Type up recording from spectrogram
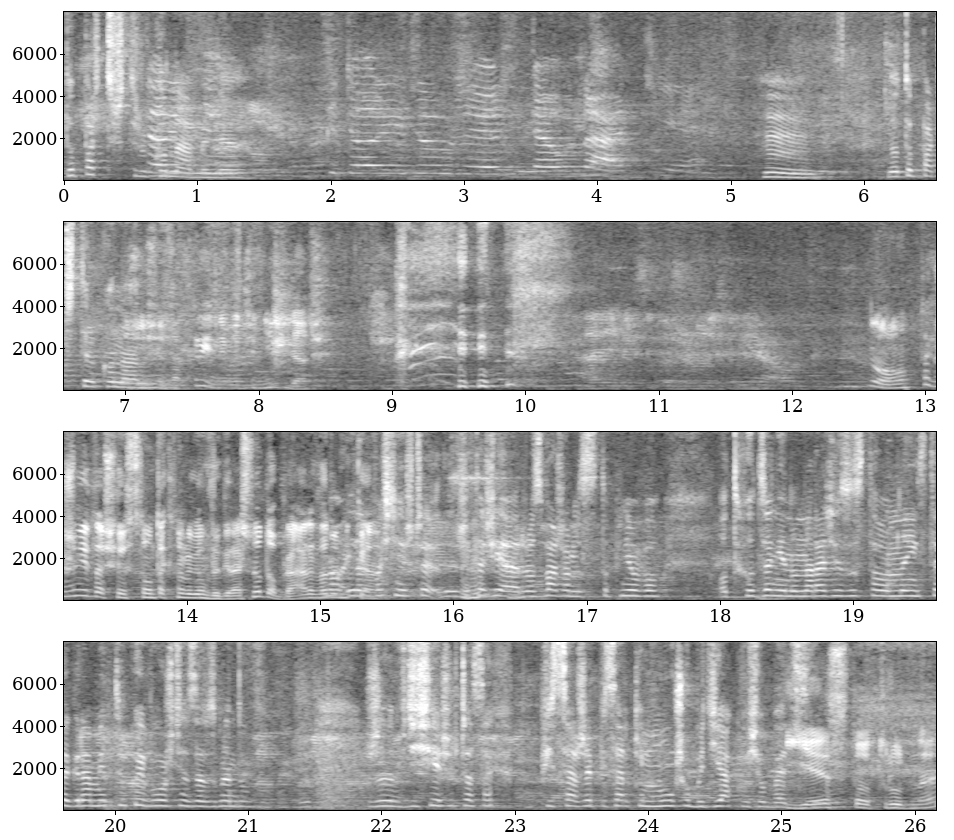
To patrz tylko na mnie. Hmm. No to patrz tylko na mnie. się zakryje, nie będzie nie widać. No, także nie da się z tą technologią wygrać. No dobra, ale No Weronika... i właśnie jeszcze, że też ja rozważam stopniowo odchodzenie. No na razie zostałam na Instagramie tylko i wyłącznie ze względów, że w dzisiejszych czasach pisarze, pisarki muszą być jakoś obecni. Jest to trudne,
